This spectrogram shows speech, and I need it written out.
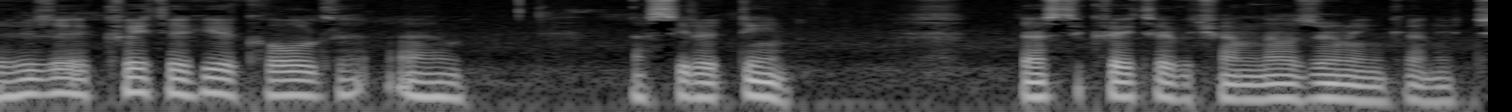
There is a crater here called um, Nasireddin. That's the crater which I'm now zooming on it.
